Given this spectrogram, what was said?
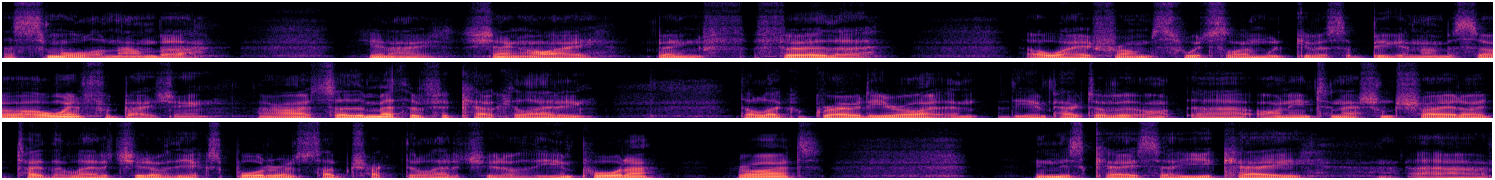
a smaller number. You know, Shanghai being further away from Switzerland would give us a bigger number, so I went for Beijing. All right, so the method for calculating the local gravity, right, and the impact of it on, uh, on international trade. I take the latitude of the exporter and subtract the latitude of the importer, right? In this case, a UK, uh,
